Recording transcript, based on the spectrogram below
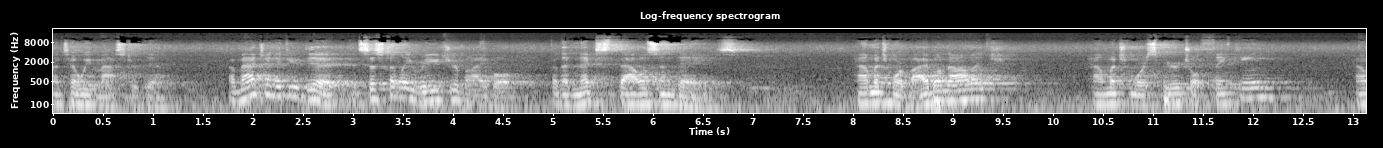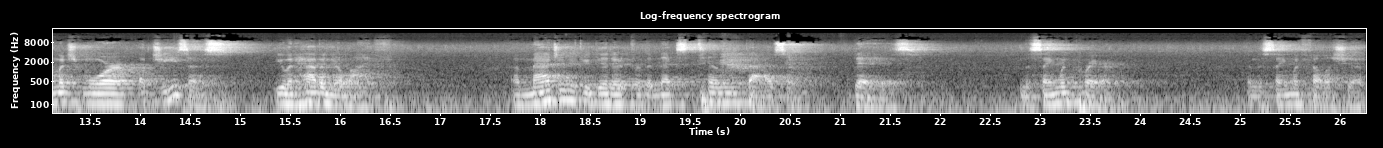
until we've mastered them. Imagine if you did consistently read your Bible for the next thousand days. How much more Bible knowledge, how much more spiritual thinking, how much more of Jesus you would have in your life. Imagine if you did it for the next 10,000 days. And the same with prayer, and the same with fellowship.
